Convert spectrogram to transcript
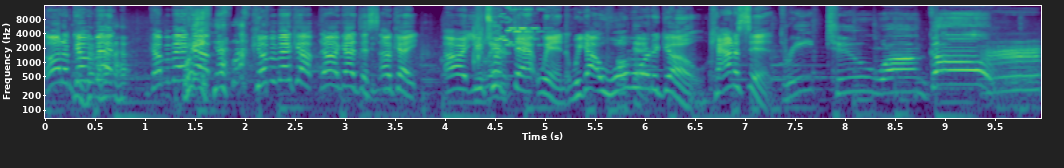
Oh, I'm coming back. Coming back Wait. up. Coming back up. No, I got this. Okay. All right, you took that win. We got one Okay. more to go. Count us in. Three, two, one, go!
